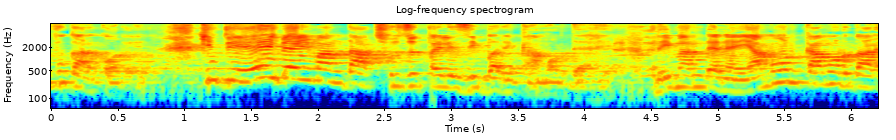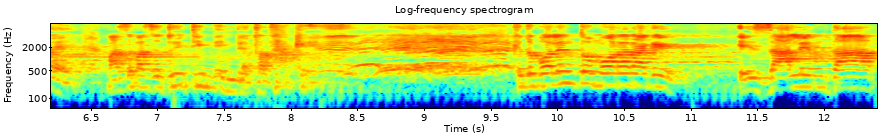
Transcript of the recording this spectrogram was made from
উপকার করে। কিন্তু এই বেঈমান দাঁত সুযোগ পাইলে জিব্বারে কামড় দেয়। রিমান্ডে নেয় এমন কামড় দাঁড়ায় মাঝে মাঝে দুই, তিন দিন ব্যথা থাকে। কিন্তু বলেন তো, মরার আগে এই জালেম দাঁত,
